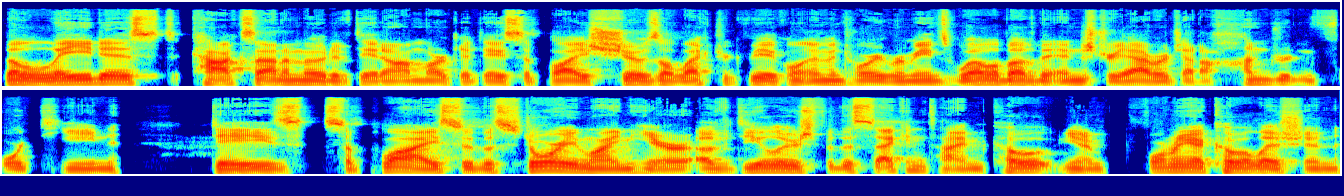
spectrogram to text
the latest Cox Automotive data on market day supply shows electric vehicle inventory remains well above the industry average at 114 days supply. So the storyline here of dealers for the second time, co- you know, forming a coalition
